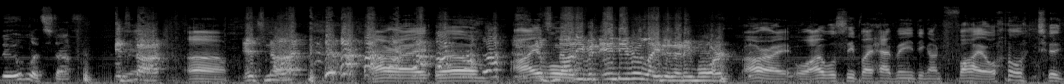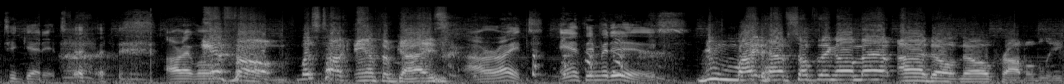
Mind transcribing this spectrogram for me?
the Ooblet stuff. It's not. uh, It's not. all right. Well, I it's will. not even indie related anymore. All right. Well, I will see if I have anything on file to, to get it. all right. Well. Anthem. Let's talk Anthem, guys. All right. Anthem. It is. You might have something on that. I don't know. Probably.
